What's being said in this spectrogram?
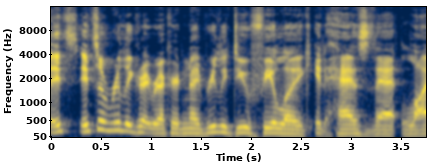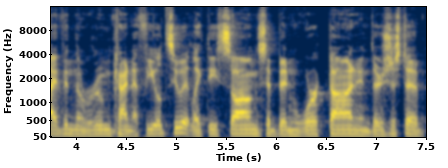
It's it's a really great record, and I really do feel like it has that live in the room kind of feel to it. Like these songs have been worked on, and there's just a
